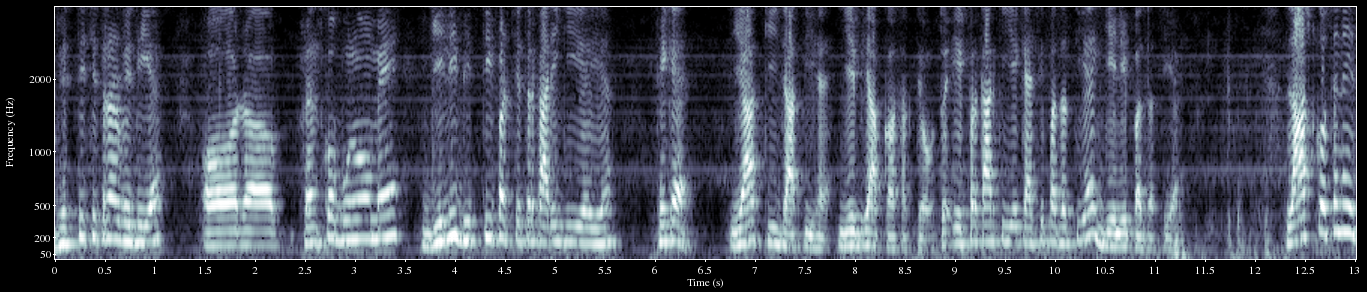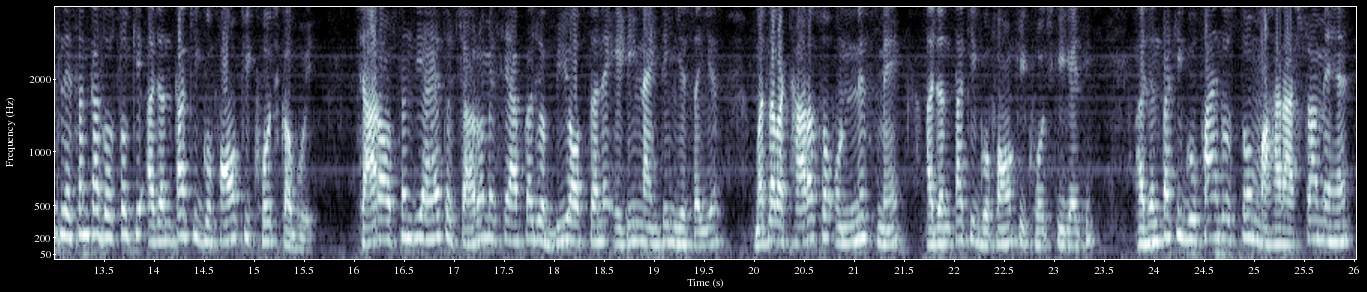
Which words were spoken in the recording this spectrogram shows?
भित्ति चित्रण विधि है। और फ्रेंस्को बुनो में गीली भित्ति पर चित्रकारी की गई है, ठीक है? या की जाती है, ये भी आप कह सकते हो। तो एक प्रकार की ये कैसी पद्धति है? गीली पद्धति है। लास्ट क्वेश्चन है इस लेसन का, दोस्तों, कि अजंता की गुफाओं की खोज कब हुई? चार ऑप्शन दिया है तो चारों में से आपका जो बी ऑप्शन है 1819 ये सही है। मतलब 1819 में अजंता की गुफाओं की खोज की गई थी। अजंता की गुफाएँ दोस्तों महाराष्ट्र में है।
